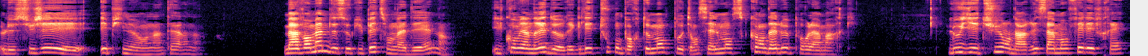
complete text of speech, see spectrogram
Le sujet est épineux en interne. Mais avant même de s'occuper de son ADN, il conviendrait de régler tout comportement potentiellement scandaleux pour la marque. Louis tu en a récemment fait les frais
